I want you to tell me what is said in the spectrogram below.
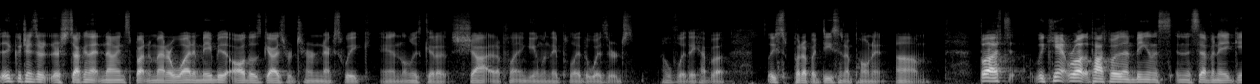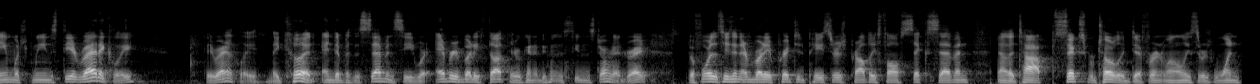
a good chance they're, they're stuck in that nine spot no matter what, and maybe all those guys return next week and at least get a shot at a play-in game when they play the Wizards. Hopefully, they have a at least put up a decent opponent. Um, but we can't rule out the possibility of them being in the, in the 7 8 game, which means theoretically, theoretically, they could end up as the 7 seed where everybody thought they were going to be when the season started, right? Before the season, everybody predicted Pacers probably fall 6 7. Now, the top six were totally different. Well, at least there was one,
